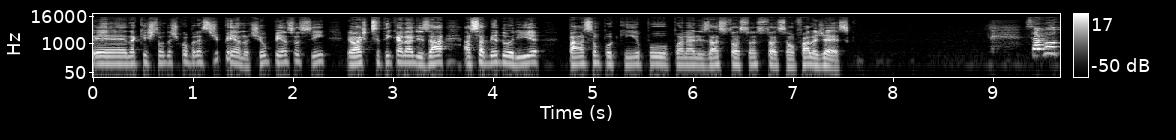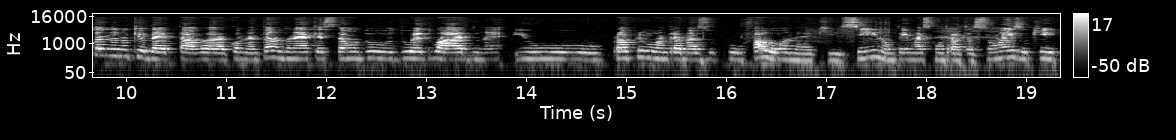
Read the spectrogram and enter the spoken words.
é, na questão das cobranças de pênalti. Eu penso assim, eu acho que você tem que analisar a sabedoria, passa um pouquinho por, por analisar a situação a situação. Fala, Jéssica. Só voltando no que o Deb estava comentando, né, a questão do, do Eduardo, né, e o próprio André Mazuco falou, né, que sim, não tem mais contratações, o que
